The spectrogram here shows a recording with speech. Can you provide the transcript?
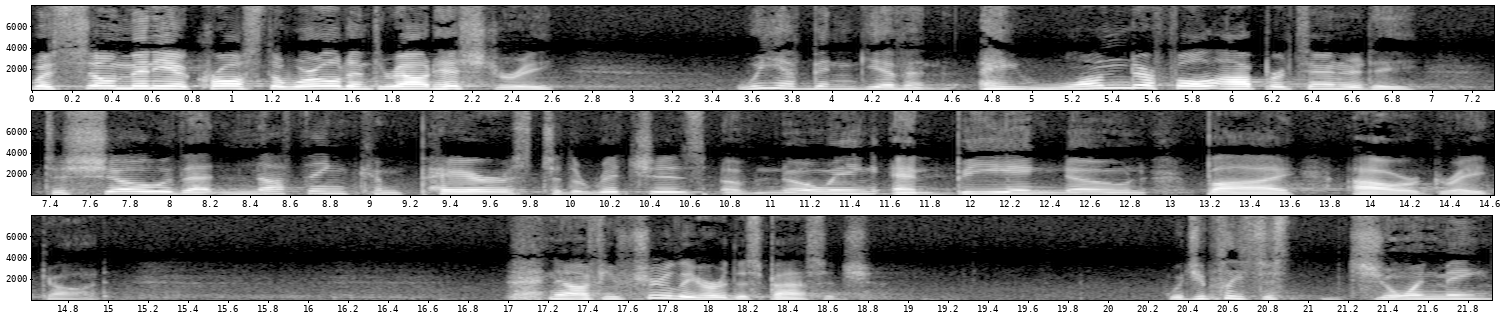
with so many across the world and throughout history, we have been given a wonderful opportunity to show that nothing compares to the riches of knowing and being known by our great God. Now, if you've truly heard this passage, would you please just join me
